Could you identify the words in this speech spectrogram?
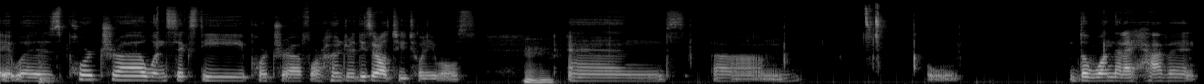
It was Portra 160, Portra 400. These are all 220 rolls. hmm and um, the one that I haven't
